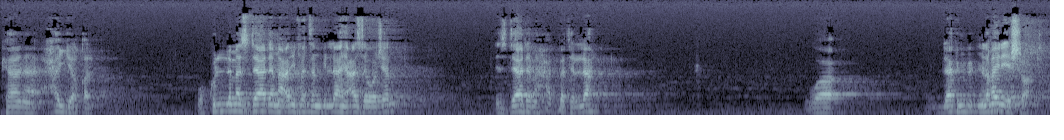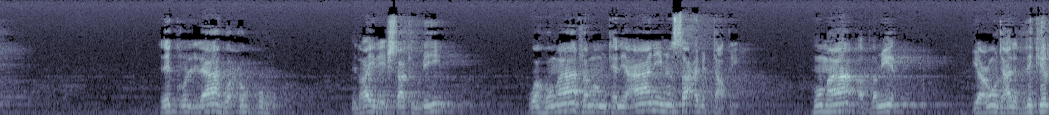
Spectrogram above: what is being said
كان حي القلب. وكلما ازداد معرفة بالله عز وجل ازداد محبة له. و لكن من غير إشراك. ذكر الله وحبه من غير إشراك به. وهما فممتنعان من صاحب التعطيل. هما الضمير يعود على الذكر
